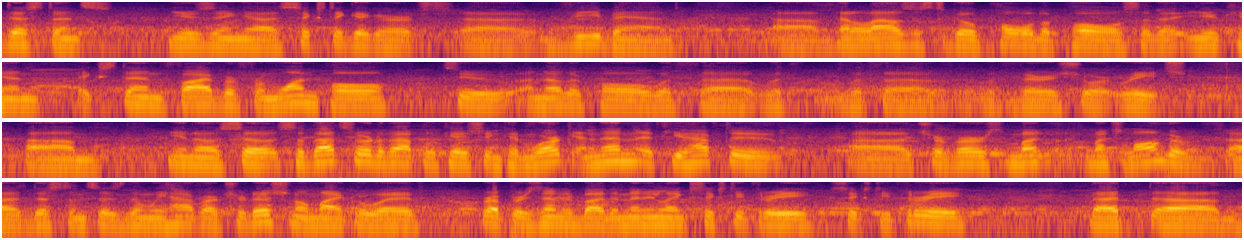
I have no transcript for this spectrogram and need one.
distance using 60 gigahertz V band uh, that allows us to go pole to pole so that you can extend fiber from one pole to another pole with, uh, with, with, uh, with very short reach. Um, you know, so, so that sort of application can work. And then if you have to uh, traverse much, much longer uh, distances, then we have our traditional microwave represented by the MINI-LINK 6363 that um,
